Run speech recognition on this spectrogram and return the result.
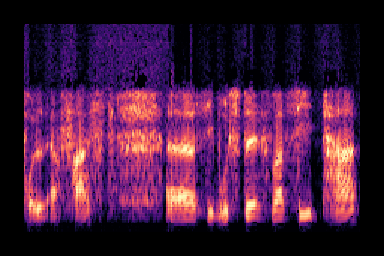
voll erfasst. Äh, sie wusste, was sie tat.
